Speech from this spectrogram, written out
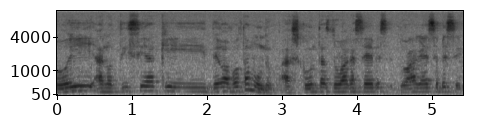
foi a notícia que deu a volta ao mundo, as contas do, do HSBC.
